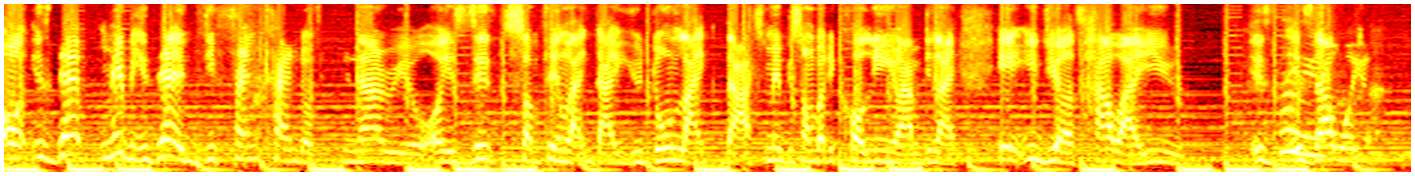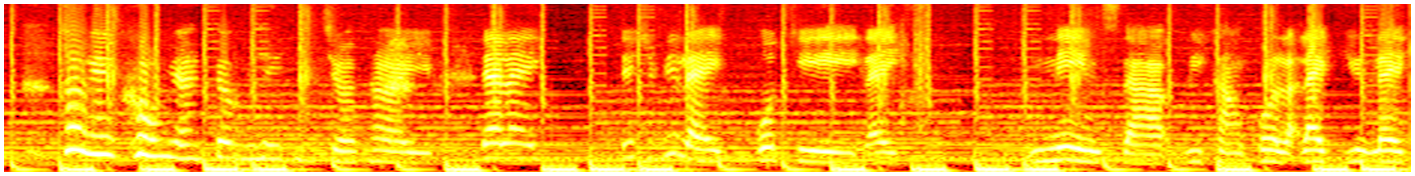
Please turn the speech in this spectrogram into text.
or is there maybe is there a different kind of scenario, or is it something like that you don't like that? Maybe somebody calling you and be like, hey, idiot, how are you? Is is that what you? How you call me and tell me, hey, idiot, how are you? They're like, they should be like, okay, like names that we can call, like you, like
